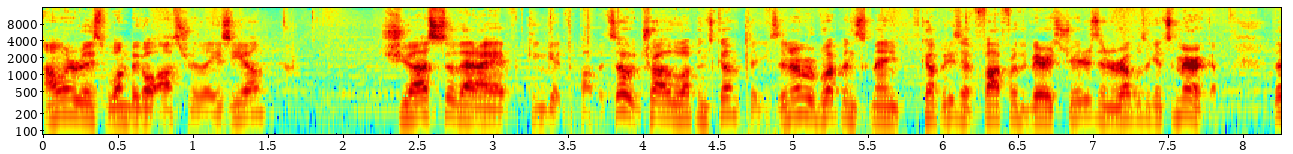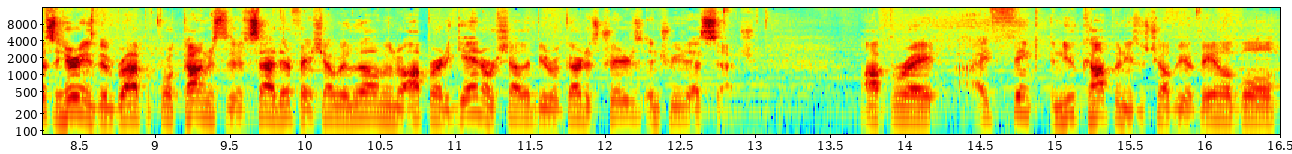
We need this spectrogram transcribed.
I want to release one big old Australasia, just so that I can get the puppet. So, oh, trial the weapons companies. The number of weapons companies have fought for the various traitors and rebels against America. Thus, a hearing has been brought before Congress to decide their fate. Shall we allow them to operate again, or shall they be regarded as traitors and treated as such? Operate. I think new companies which shall be available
